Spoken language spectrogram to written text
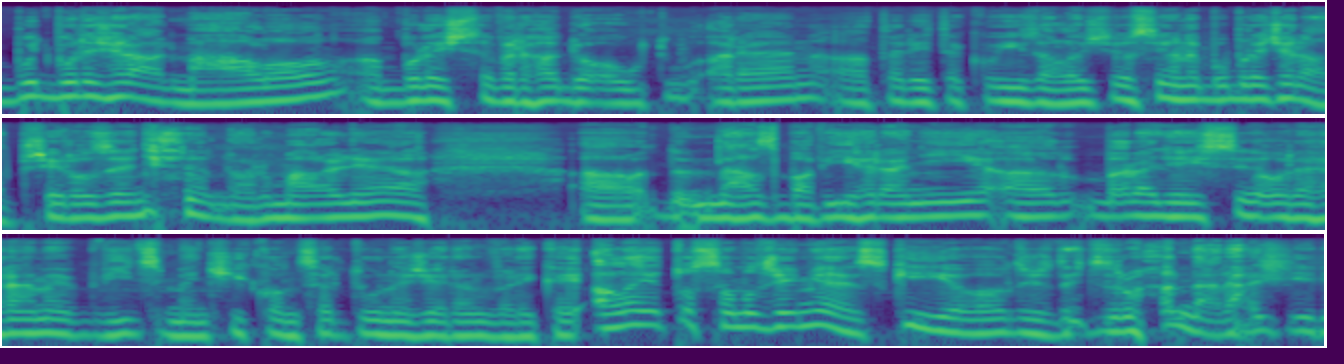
buď budeš hrát málo a budeš se vrhat do O2 arén a tady takový záležitosti, nebo budeš hrát přirozeně, normálně a, a nás baví hraní a raději si odehráme víc menších koncertů než jeden veliký. Ale je to samozřejmě hezký, jo, že teď zrovna naráží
